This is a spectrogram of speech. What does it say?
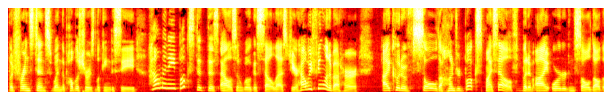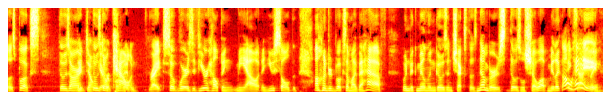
But for instance, when the publisher is looking to see how many books did this Alison Wilgus sell last year? How are we feeling about her? I could have sold a hundred books myself, but if I ordered and sold all those books, those aren't don't those don't reported. count Right. So whereas if you're helping me out and you sold a hundred books on my behalf, when Macmillan goes and checks those numbers, those will show up and be like, oh, hey,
